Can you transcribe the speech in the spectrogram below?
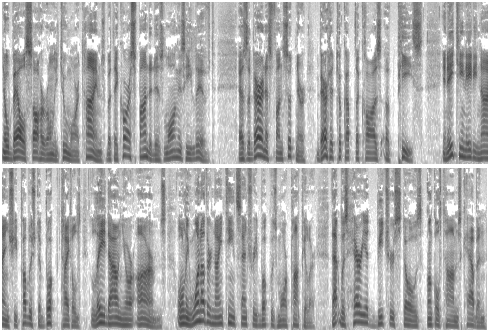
Nobel saw her only two more times, but they corresponded as long as he lived. As the Baroness von Suttner, Bertha took up the cause of peace. In 1889, she published a book titled Lay Down Your Arms. Only one other 19th century book was more popular. That was Harriet Beecher Stowe's Uncle Tom's Cabin.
